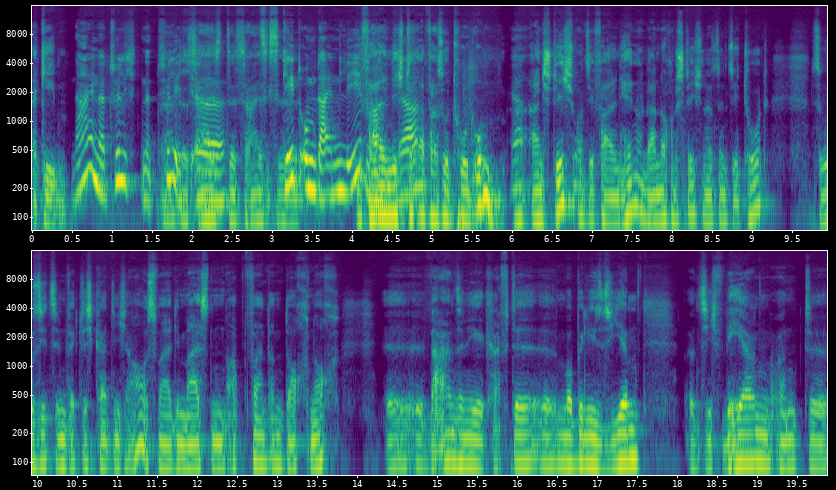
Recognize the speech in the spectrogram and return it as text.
ergeben. Nein, natürlich, natürlich. Ja, das heißt, das heißt, es geht um dein Leben. Die fallen nicht ja. einfach so tot um. Ja. Ein Stich und sie fallen hin und dann noch ein Stich und dann sind sie tot. So sieht's in Wirklichkeit nicht aus, weil die meisten Opfer dann doch noch äh, wahnsinnige Kräfte äh, mobilisieren und sich wehren und äh,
